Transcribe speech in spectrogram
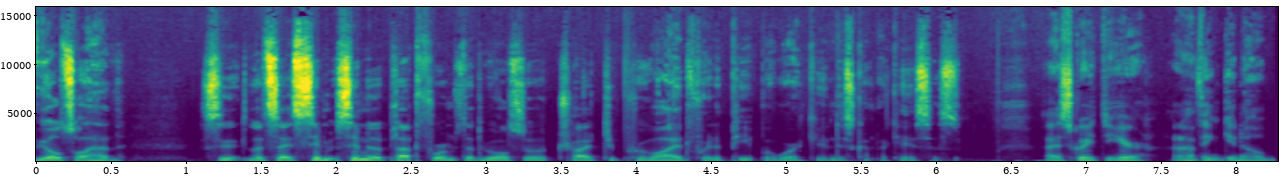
we also have, let's say, sim similar platforms that we also try to provide for the people working in this kind of cases. That's great to hear. And I think, you know,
